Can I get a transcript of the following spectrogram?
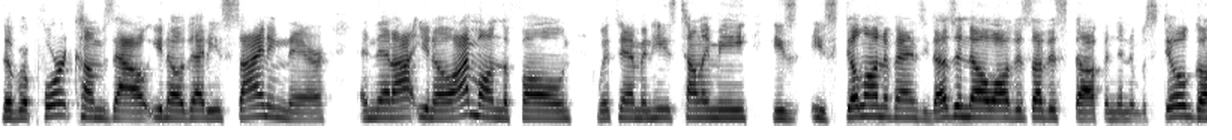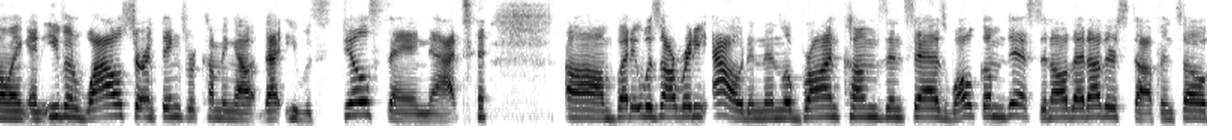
the report comes out, you know, that he's signing there. And then I, you know, I'm on the phone with him and he's telling me he's he's still on the fence. He doesn't know all this other stuff. And then it was still going. And even while certain things were coming out, that he was still saying that. um, but it was already out. And then LeBron comes and says, "Welcome this" and all that other stuff. And so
